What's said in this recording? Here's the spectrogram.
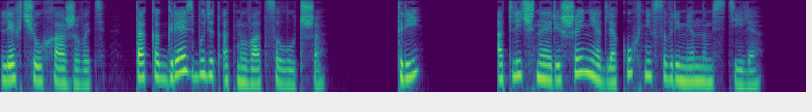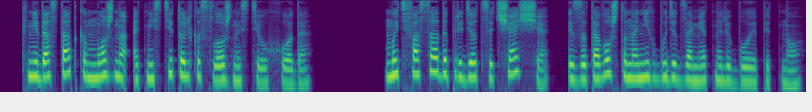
легче ухаживать, так как грязь будет отмываться лучше. 3. Отличное решение для кухни в современном стиле. К недостаткам можно отнести только сложности ухода. Мыть фасады придется чаще из-за того, что на них будет заметно любое пятно.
